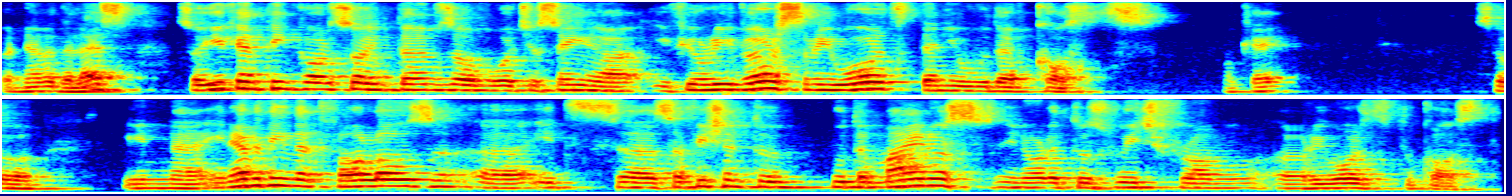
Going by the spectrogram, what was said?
But nevertheless, so you can think also in terms of what you're saying, if you reverse rewards, then you would have costs, okay? So in, uh, in everything that follows, uh, it's uh, sufficient to put a minus in order to switch from uh, rewards to cost.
